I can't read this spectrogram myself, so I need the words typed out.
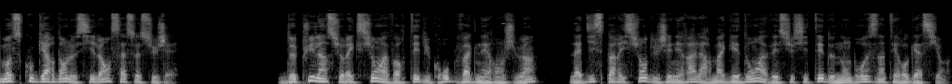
Moscou gardant le silence à ce sujet. Depuis l'insurrection avortée du groupe Wagner en juin, la disparition du général Armageddon avait suscité de nombreuses interrogations.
